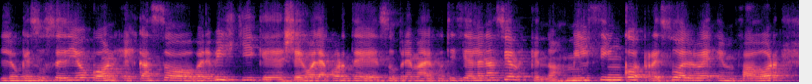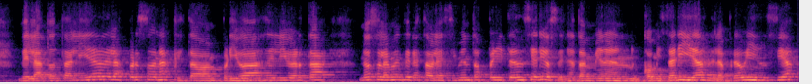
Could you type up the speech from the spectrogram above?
lo que sucedió con el caso Berbisky, que llegó a la Corte Suprema de Justicia de la Nación, que en 2005 resuelve en favor de la totalidad de las personas que estaban privadas de libertad, no solamente en establecimientos penitenciarios, sino también en comisarías de la provincia,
